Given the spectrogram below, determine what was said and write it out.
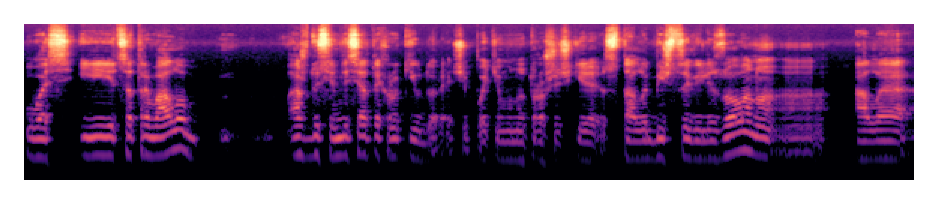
Ось, і це тривало аж до 70-х років, до речі. Потім воно трошечки стало більш цивілізовано, але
